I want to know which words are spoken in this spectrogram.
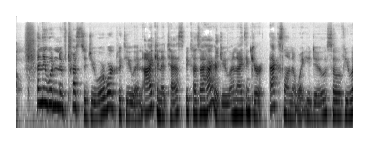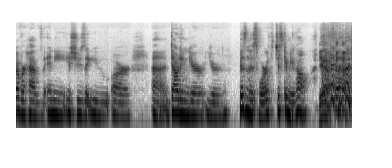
and they wouldn't have trusted you or worked with you. And I can attest because I hired you, and I think you're excellent at what you do. So if you ever have any issues that you are uh, doubting your your business worth, just give me a call. Yeah,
